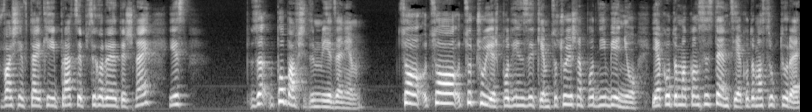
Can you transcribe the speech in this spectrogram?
właśnie w takiej pracy psychodietetycznej, jest pobaw się tym jedzeniem. Co, co, co czujesz pod językiem, co czujesz na podniebieniu, jaką to ma konsystencję, jaką to ma strukturę,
